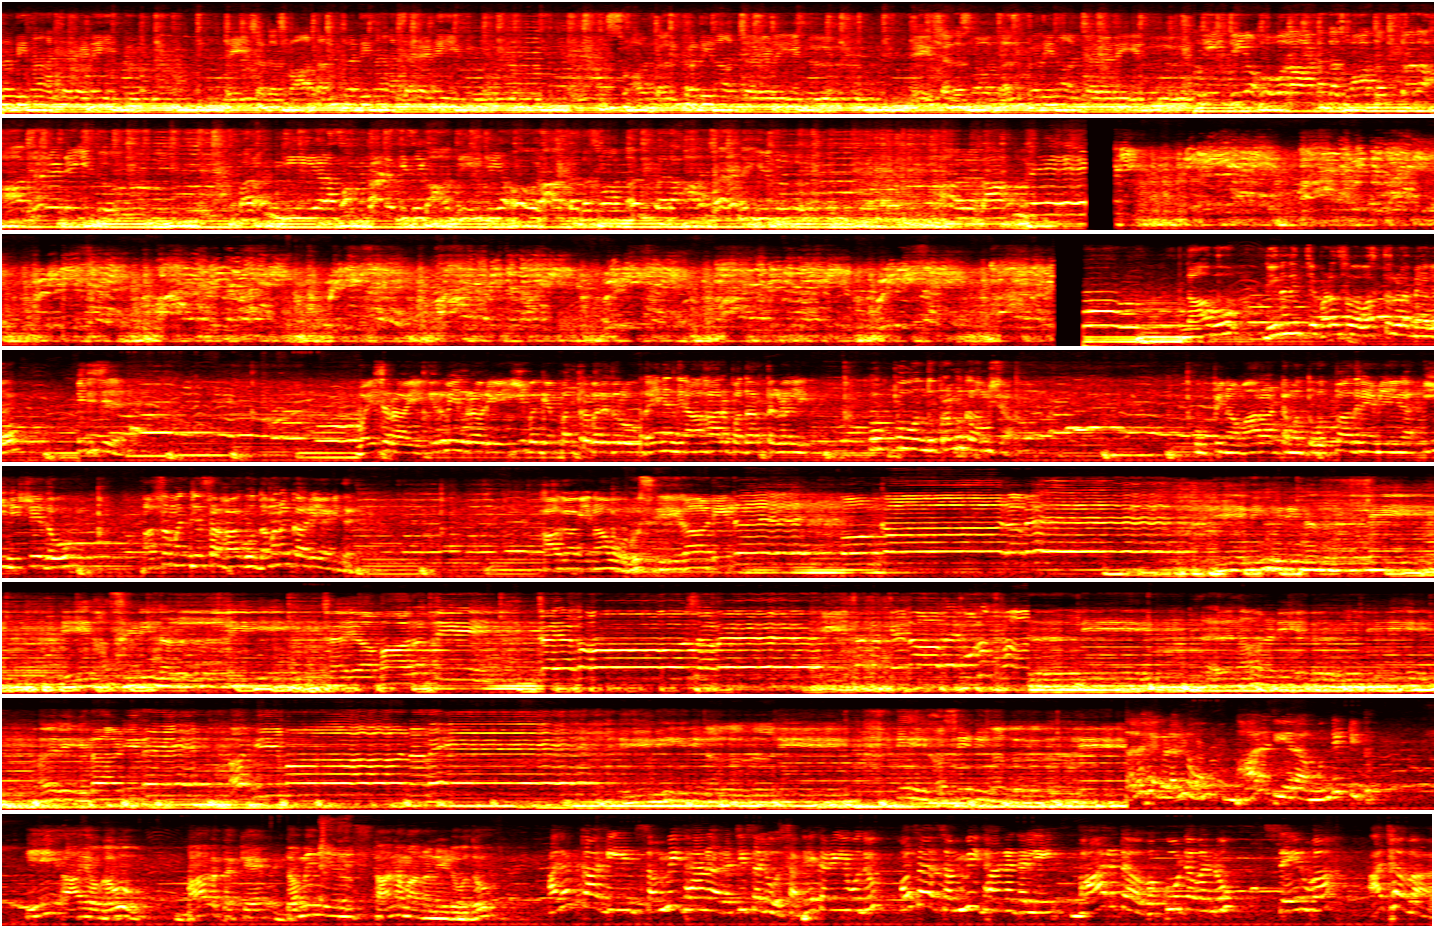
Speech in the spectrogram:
ಸ್ವಾತಂತ್ರ್ಯ ದಿನಾಚರಣೆ ಇದು ದೇಶದ ಸ್ವಾತಂತ್ರ್ಯ ದಿನಾಚರಣೆ ಇದು ಸ್ವಾತಂತ್ರ್ಯ ದಿನಾಚರಣೆ ಇದು ದೇಶದ ಸ್ವಾತಂತ್ರ್ಯ ದಿನಾಚರಣೆ ಇದು ಗಾಂಧೀಜಿಯ ಹೋರಾಟದ ಸ್ವಾತಂತ್ರ್ಯದ ಆಚರಣೆ ಇದು ಪರಂಗೀಯರ ಸೊಕ್ಕಡಗಿಸಿ ಗಾಂಧೀಜಿಯ ಹೋರಾಟದ ಸ್ವಾತಂತ್ರ್ಯದ ದಿನನಿತ್ಯ ಬಳಸುವ ವಸ್ತುಗಳ ಮೇಲೆ ವಿಧಿಸಿದೆ ವೈಸರಾಯ್ ಇರ್ವಿನ್ ಈ ಬಗ್ಗೆ ಪತ್ರ ಬರೆದರು ದೈನಂದಿನ ಆಹಾರ ಪದಾರ್ಥಗಳಲ್ಲಿ ಉಪ್ಪು ಒಂದು ಪ್ರಮುಖ ಅಂಶ. ಉಪ್ಪಿನ ಮಾರಾಟ ಮತ್ತು ಉತ್ಪಾದನೆಯ ಮೇಲಿನ ಈ ನಿಷೇಧವು ಅಸಮಂಜಸ ಹಾಗೂ ದಮನಕಾರಿಯಾಗಿದೆ. ಹಾಗಾಗಿ ನಾವು ಉಸಿರಾಡಿದೆ ಭಾರತೀಯರ ಮುಂದಿಟ್ಟಿತು. ಈ ಆಯೋಗವು ಭಾರತಕ್ಕೆ ಡೊಮಿನಿಯನ್ ಸ್ಥಾನಮಾನ ನೀಡುವುದು. ಅದಕ್ಕಾಗಿ ಸಂವಿಧಾನ ರಚಿಸಲು ಸಭೆ ಕರೆಯುವುದು. ಹೊಸ ಸಂವಿಧಾನದಲ್ಲಿ ಭಾರತ ಒಕ್ಕೂಟವನ್ನು ಸೇರುವ ಅಥವಾ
